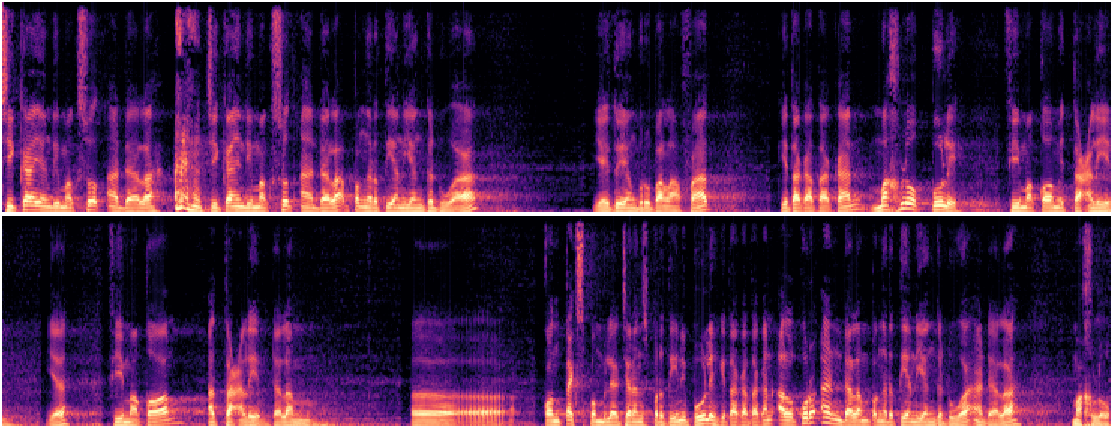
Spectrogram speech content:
jika yang dimaksud adalah jika yang dimaksud adalah pengertian yang kedua yaitu yang berupa lafat kita katakan makhluk boleh fi maqam ta'lim ya fi maqam at-ta'lim dalam uh, konteks pembelajaran seperti ini boleh kita katakan Al-Quran dalam pengertian yang kedua adalah makhluk.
